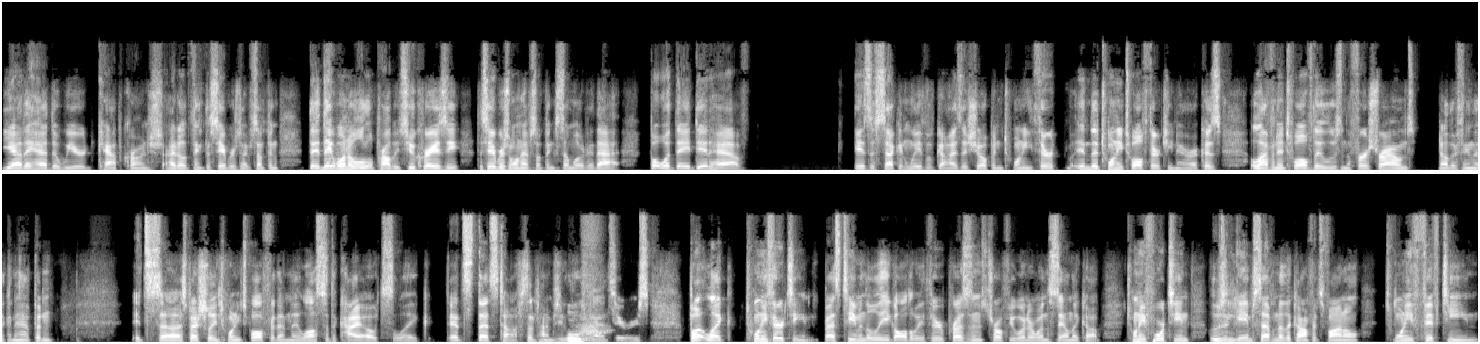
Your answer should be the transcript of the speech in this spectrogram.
Yeah, they had the weird cap crunch. I don't think the Sabres have something. They they went a little probably too crazy. The Sabres won't have something similar to that. But what they did have is a second wave of guys that show up in 2013 in the 2012-13 era because 11 and 12 they lose in the first round. Another thing that can happen it's uh, especially in 2012 for them they lost to the coyotes like that's that's tough. Sometimes you lose bad series. But like 2013 best team in the league all the way through president's trophy winner win the stanley cup. 2014 losing game seven of the conference final. 2015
